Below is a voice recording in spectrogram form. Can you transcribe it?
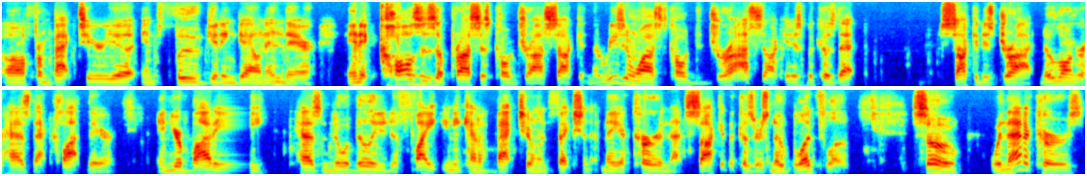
uh, from bacteria and food getting down in there. And it causes a process called dry socket. And the reason why it's called dry socket is because that socket is dry, no longer has that clot there, and your body has no ability to fight any kind of bacterial infection that may occur in that socket because there's no blood flow. So when that occurs,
